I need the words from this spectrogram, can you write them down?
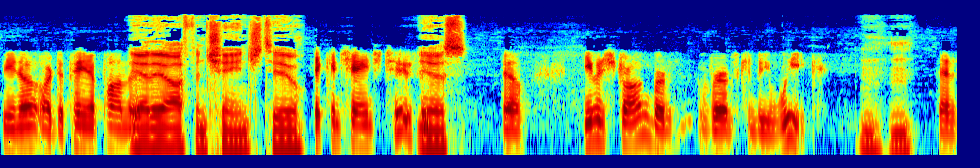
you know, or depending upon the, Yeah, they often change too. it can change too. So, Yes. You know, even strong verbs, verbs can be weak. Hmm And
